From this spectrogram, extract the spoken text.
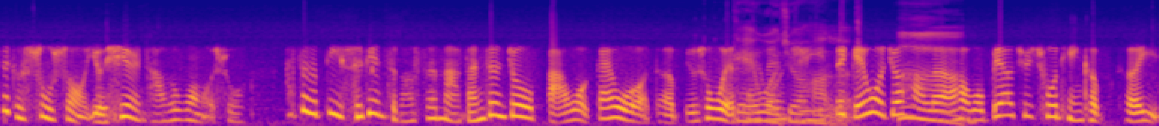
这个诉讼，有些人常会问我说：“啊，这个地随便怎么分嘛，反正就把我该我的，比如说我有三分之一，对，给我就好了，哈、嗯，我不要去出庭，可不可以？”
